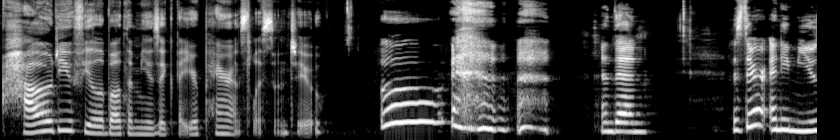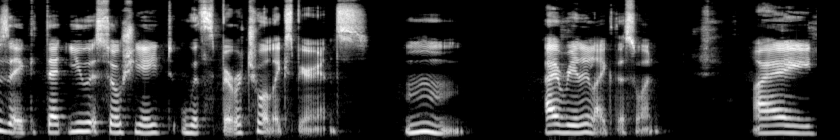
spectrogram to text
How do you feel about the music that your parents listen to? Ooh. and then, is there any music that you associate with spiritual experience? Hmm. I really like this one. I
